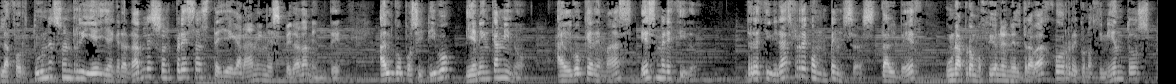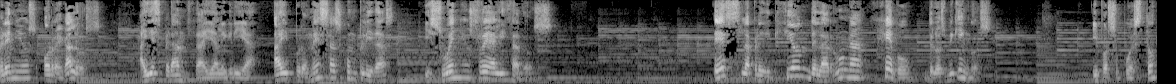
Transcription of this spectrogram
La fortuna sonríe y agradables sorpresas te llegarán inesperadamente. Algo positivo viene en camino, algo que además es merecido. Recibirás recompensas, tal vez una promoción en el trabajo, reconocimientos, premios o regalos. Hay esperanza y alegría, hay promesas cumplidas y sueños realizados. Es la predicción de la runa Hebo de los vikingos. Y por supuesto,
